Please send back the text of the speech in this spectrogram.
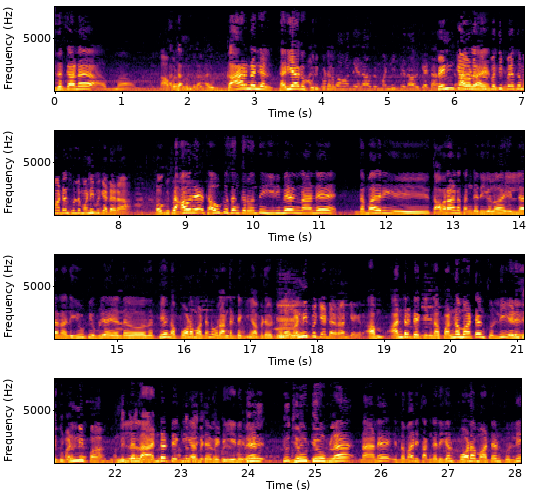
இதற்கான காரணங்கள் சரியாக குறிப்பிடல தொடர்பா வந்து ஏதாவது மன்னிப்பு ஏதாவது கேட்டார் பெண் காவலர்கள். பத்தி பேச மாட்டேன்னு சொல்லி மன்னிப்பு கேட்டாரா. அவரே சவுக்கு சங்கர் வந்து இனிமேல் நானு இந்த மாதிரி தவறான சங்கதிகளோ இல்ல நான் யூடியூப்லயோ எந்த விதத்தையும் நான் போட மாட்டேன்னு ஒரு அண்டர்டேக்கிங் அப்படி மன்னிப்பு கேட்டாரான்னு கேக்குறேன். ஆம் அண்டர்டேக்கிங் நான் பண்ண மாட்டேன்னு சொல்லி எழுதி மன்னிப்பா? இல்ல இல்ல அண்டர்டேக்கிங் அபிடேவிட் இனிமேல் யூடியூப்ல நானு இந்த மாதிரி சங்கதிகள் போட மாட்டேன்னு சொல்லி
